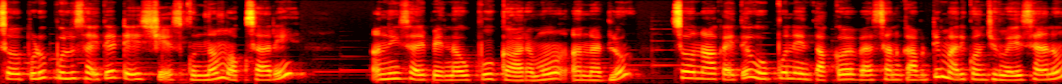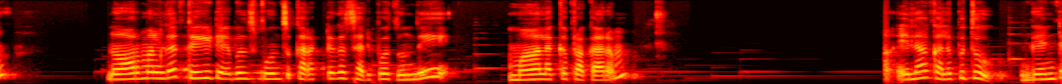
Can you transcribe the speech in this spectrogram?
సో ఇప్పుడు పులుసు అయితే టేస్ట్ చేసుకుందాం ఒకసారి. అన్నీ సరిపోయిందా? ఉప్పు కారము అన్నట్లు. సో నాకైతే ఉప్పు నేను తక్కువే వేస్తాను కాబట్టి మరి కొంచెం వేసాను. నార్మల్గా త్రీ టేబుల్ స్పూన్స్ కరెక్ట్గా సరిపోతుంది మా లెక్క ప్రకారం. ఎలా కలుపుతూ గంట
